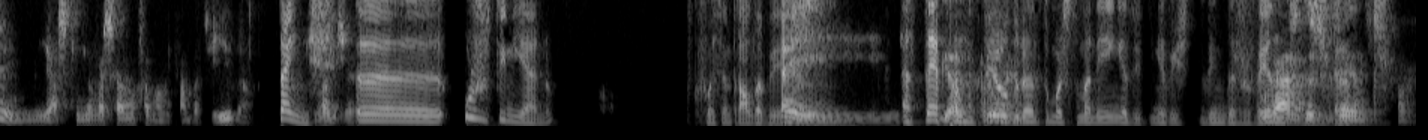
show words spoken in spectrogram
e acho que ainda vai chegar no Famalicão da vida. Tens eh, o Justiniano, que foi central da B, Ei, até prometeu durante umas semaninhas e tinha visto vindo da o Juventus. gajo das e graças- Juventus, pá.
